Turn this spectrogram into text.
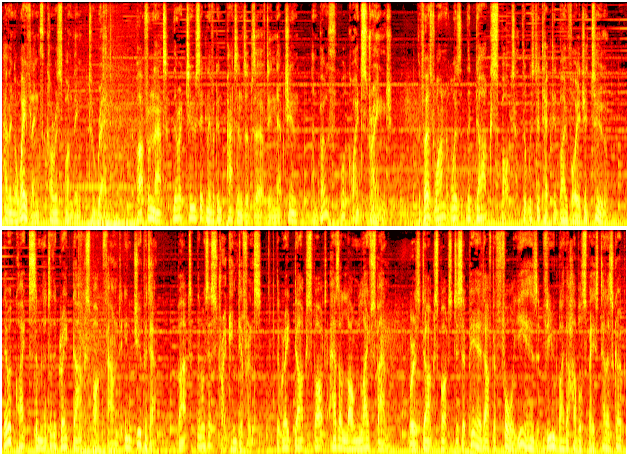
having a wavelength corresponding to red. Apart from that, there are two significant patterns observed in Neptune, and both were quite strange. The first one was the dark spot that was detected by Voyager 2. They were quite similar to the great dark spot found in Jupiter, but there was a striking difference. The Great Dark Spot has a long lifespan, whereas dark spots disappeared after four years viewed by the Hubble Space Telescope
